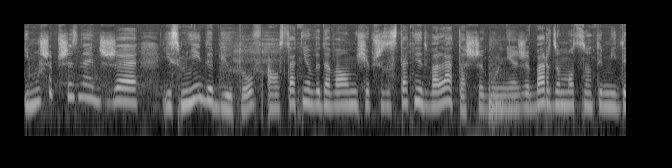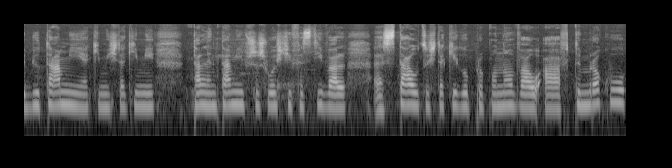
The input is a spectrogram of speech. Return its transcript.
I muszę przyznać, że jest mniej debiutów, a ostatnio wydawało mi się przez ostatnie dwa lata szczególnie, że bardzo mocno tymi debiutami, jakimiś takimi talentami przyszłości festiwal stał, coś takiego proponował, a w tym roku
